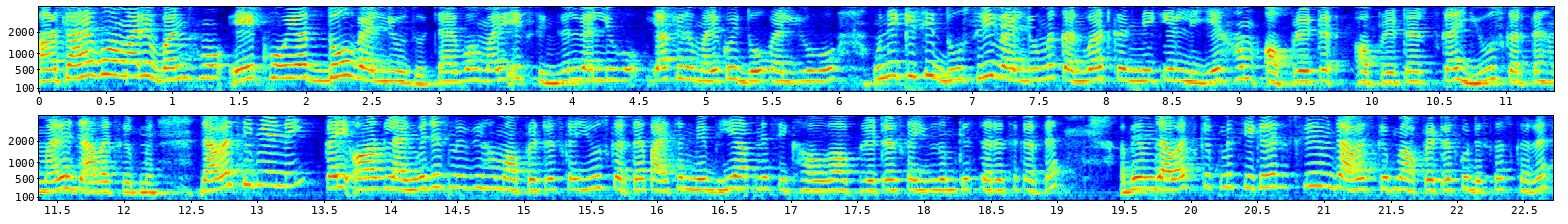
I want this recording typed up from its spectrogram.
चाहे वो हमारे वन हो, एक हो या दो वैल्यूज़ हो, चाहे वो हमारी एक सिंगल वैल्यू हो या फिर हमारी कोई दो वैल्यू हो, उन्हें किसी दूसरी वैल्यू में कन्वर्ट करने के लिए हम ऑपरेटर ऑपरेटर्स का यूज़ करते हैं हमारे जावा स्क्रिप्ट में। जावा स्क्रिप्ट में नहीं, कई और लैंग्वेजेस में भी हम ऑपरेटर्स का यूज़ करते हैं। पाइथन में भी आपने सीखा होगा ऑपरेटर्स का यूज़ हम किस तरह से करते हैं। अभी हम जावा में सीख रहे हैं, इसलिए हम जावा में ऑपरेटर्स को डिस्कस कर रहे हैं।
